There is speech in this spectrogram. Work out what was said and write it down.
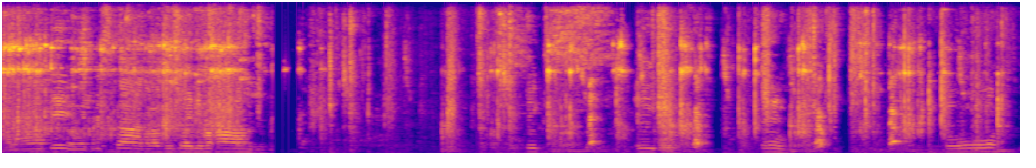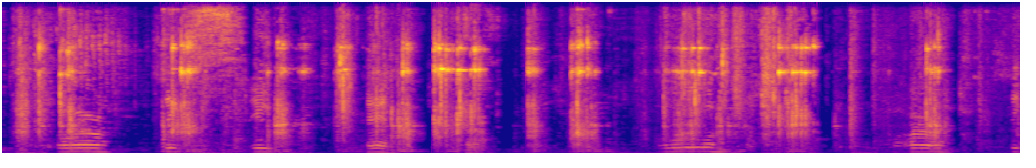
Nakalangati, o may tres ka, dalawang piso ay lima ka. Six, eight, ten, two, four, six, eight, ten, two, four, six,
